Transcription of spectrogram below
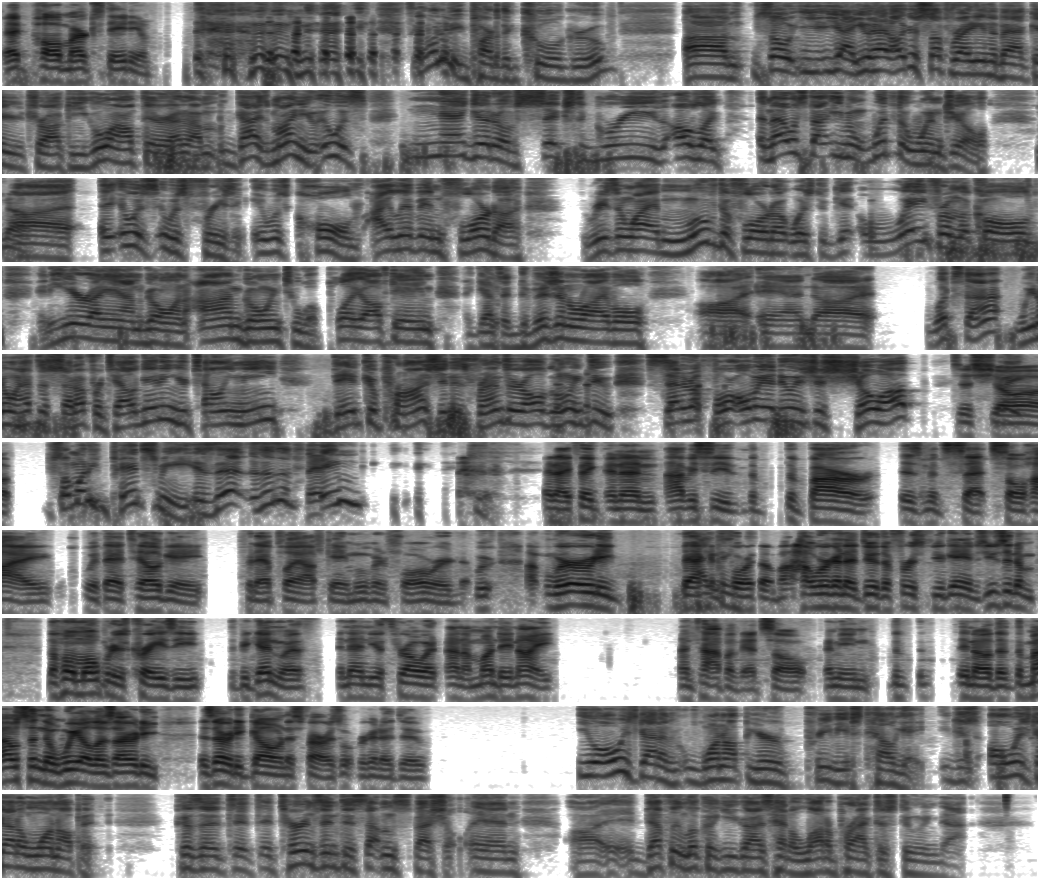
Ed Paul Mark Stadium. so I want to be part of the cool group. Um, so yeah, you had all your stuff ready in the back of your truck. You go out there, and um, guys, mind you, it was negative six degrees. I was like, and that was not even with the wind chill. No. Uh, it was it was freezing. It was cold. I live in Florida. The reason why I moved to Florida was to get away from the cold, and here I am going. I'm going to a playoff game against a division rival, uh, and uh, what's that? We don't have to set up for tailgating. You're telling me Dave Kaprosch and his friends are all going to set it up for? All we gotta do is just show up. Just show up. Somebody pinch me. Is that is this a thing? And I think, and then obviously the, the bar has been set so high with that tailgate for that playoff game moving forward. We're, uh, we're already back I and think- forth about how we're going to do the first few games. Using them, the home opener is crazy to begin with, and then you throw it on a Monday night on top of it. So, I mean, the, you know, the, the mouse and the wheel is already is already going as far as what we're going to do. You always gotta one up your previous tailgate. You just always gotta one up it because it, it it turns into something special. And uh, it definitely looked like you guys had a lot of practice doing that.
